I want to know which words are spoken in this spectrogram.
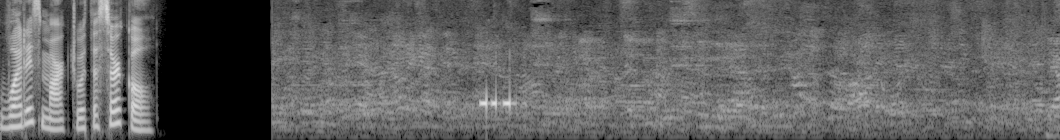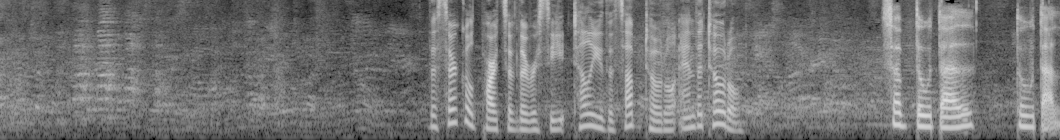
What is marked with a circle? The circled parts of the receipt tell you the subtotal and the total. Subtotal, total.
